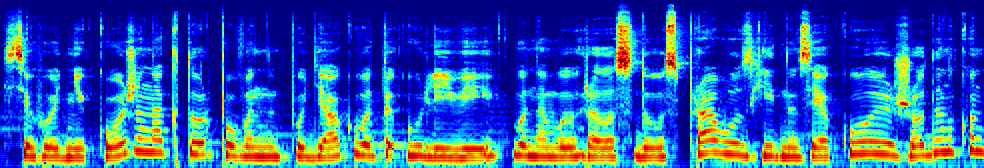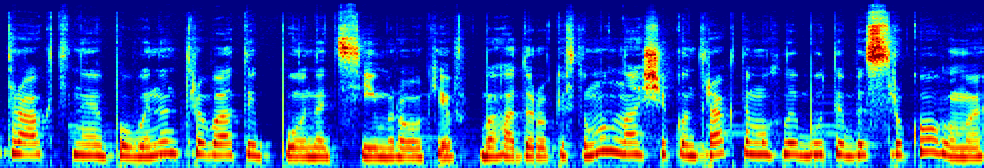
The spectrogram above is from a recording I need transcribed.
Сьогодні кожен актор повинен подякувати Олівії. Вона виграла судову справу, згідно з якою жоден контракт не повинен тривати понад сім років. Багато років тому наші контракти могли бути безстроковими,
